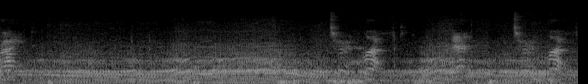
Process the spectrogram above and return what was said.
right. Turn left. Then turn left.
